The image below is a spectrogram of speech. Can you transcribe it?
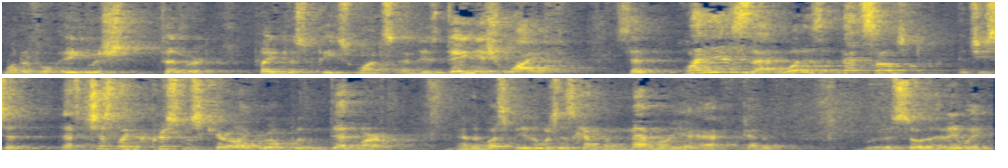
wonderful English fiddler, played this piece once, and his Danish wife said, What is that? What is it? That sounds. And she said, That's just like a Christmas carol I grew up with in Denmark. And there must be, there was this kind of a memory, I have kind of. So that anyway,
